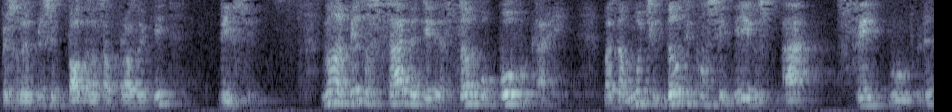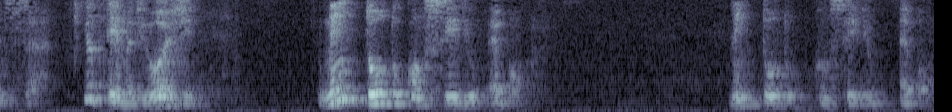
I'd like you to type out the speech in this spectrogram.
personagem principal da nossa prosa aqui, disse: Não havendo sábia direção, o povo cai, mas na multidão de conselheiros há segurança. E o tema de hoje nem todo conselho é bom. Nem todo conselho é bom.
